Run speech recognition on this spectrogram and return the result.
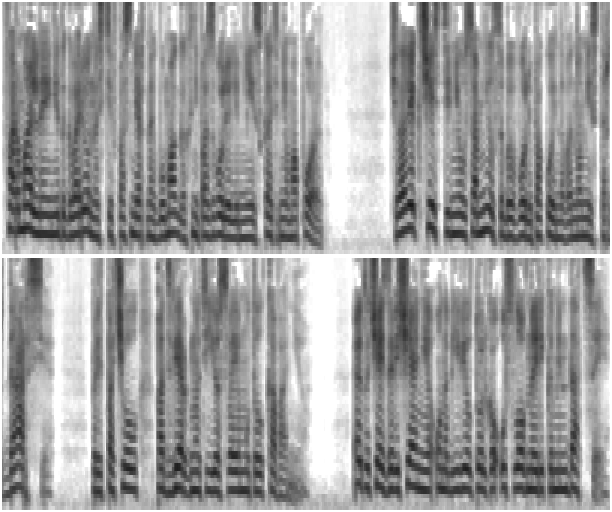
Формальные недоговоренности в посмертных бумагах не позволили мне искать в нем опоры. Человек чести не усомнился бы в воле покойного, но мистер Дарси предпочел подвергнуть ее своему толкованию. Эту часть завещания он объявил только условной рекомендацией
